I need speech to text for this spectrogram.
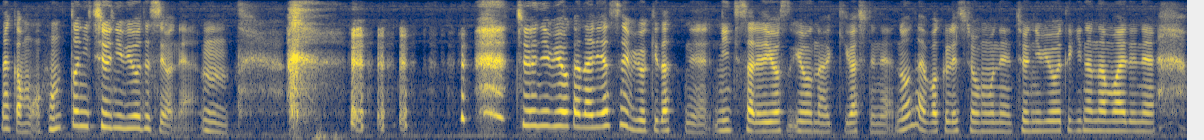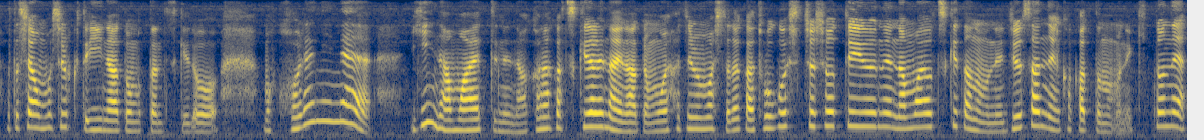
なんかもう本当に中二病ですよね。うん。中二病がなりやすい病気だってね、認知されるような気がしてね、脳内爆裂症もね、中二病的な名前でね、私は面白くていいなと思ったんですけど、まあ、これにね、いい名前ってね、なかなか付けられないなって思い始めました。だから統合失調症っていうね、名前を付けたのもね、13年かかったのもね、きっとね、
